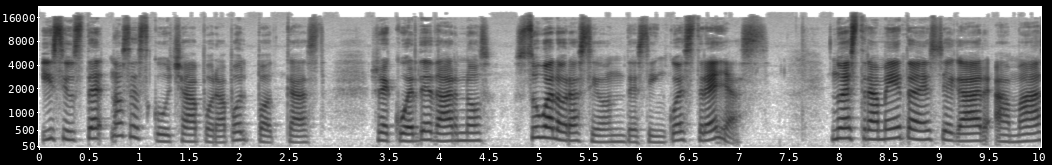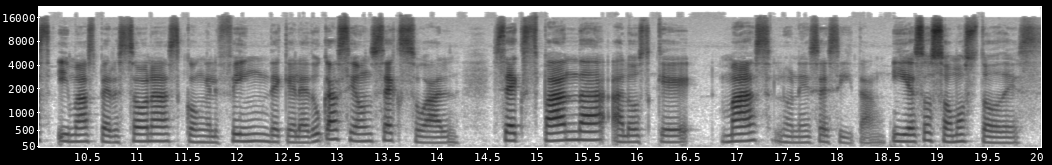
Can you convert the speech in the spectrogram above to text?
Y si usted nos escucha por Apple Podcast, recuerde darnos su valoración de 5 estrellas. Nuestra meta es llegar a más y más personas con el fin de que la educación sexual se expanda a los que más lo necesitan. Y eso somos todos.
